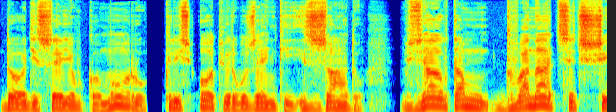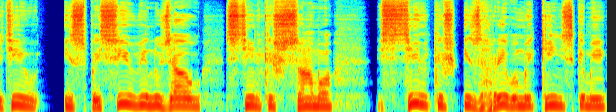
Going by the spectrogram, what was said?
до Одіссея в комору крізь отвір вузенький іззаду, взяв там дванадцять щитів і списів він узяв стільки ж само, стільки ж із гривами кінськими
